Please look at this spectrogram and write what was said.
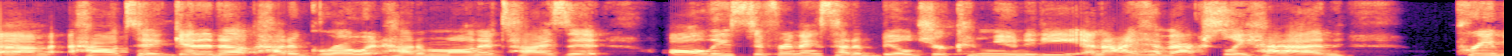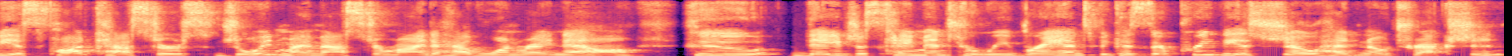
um, how to get it up, how to grow it, how to monetize it, all these different things, how to build your community. And I have actually had previous podcasters joined my mastermind. I have one right now who they just came in to rebrand because their previous show had no traction.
